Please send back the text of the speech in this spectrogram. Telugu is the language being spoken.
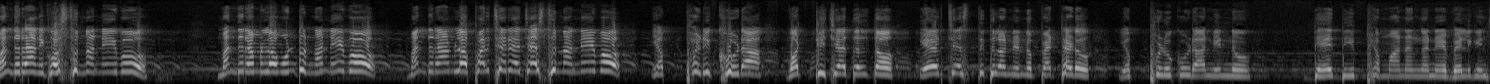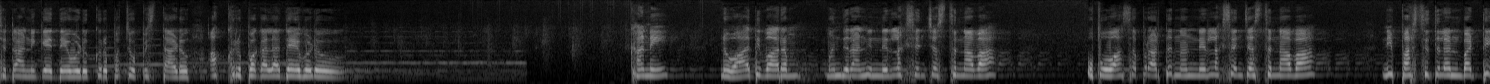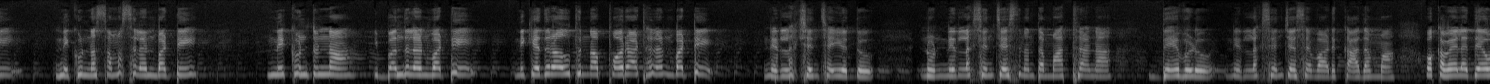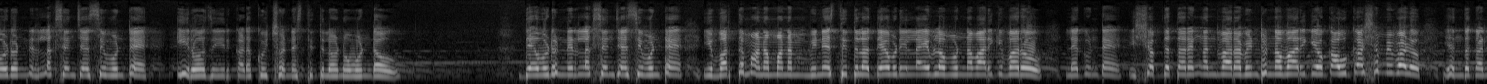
మందిరానికి వస్తున్న నీవు మందిరంలో ఉంటున్న నీవు మందిరంలో పరిచర్య చేస్తున్న నీవు ఎప్పటికి కూడా వట్టి చేతులతో ఏడ్చే స్థితిలో నిన్ను పెట్టడు. ఎప్పుడు కూడా నిన్ను దే దీప్యమానంగానే వెలిగించటానికే దేవుడు కృప చూపిస్తాడు. ఆ కృప గల దేవుడు. కానీ నువ్వు ఆదివారం మందిరాన్ని నిర్లక్ష్యం చేస్తున్నావా? ఉపవాస ప్రార్థనను నిర్లక్ష్యం చేస్తున్నావా? నీ పరిస్థితులను బట్టి నీకున్న సమస్యలను బట్టి నీకుంటున్న ఇబ్బందులను బట్టి నీకు ఎదురవుతున్న పోరాటాలను బట్టి నిర్లక్ష్యం చేయొద్దు. నువ్వు నిర్లక్ష్యం చేసినంత మాత్రాన దేవుడు నిర్లక్ష్యం చేసేవాడు కాదమ్మా. ఒకవేళ దేవుడు నిర్లక్ష్యం చేసి ఉంటే ఈరోజు ఇక్కడ కూర్చునే స్థితిలో నువ్వు ఉండవు. దేవుడు నిర్లక్ష్యం చేసి ఉంటే ఈ వర్తమానం మనం వినే స్థితిలో దేవుడు ఈ లైవ్లో ఉన్న వారికి ఇవ్వరు. లేకుంటే ఈ శబ్ద తరంగం ద్వారా వింటున్న వారికి ఒక అవకాశం ఇవ్వడు. ఎందుకంటే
